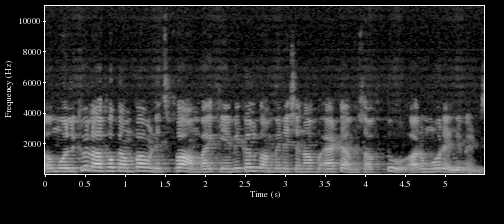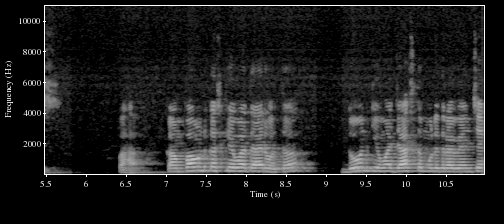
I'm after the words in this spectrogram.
A molecule of a compound is form by chemical combination of atoms of two or more elements पहा कंपाऊंड कसं केव्हा तयार होतं? दोन किंवा जास्त मूलद्रव्यांचे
